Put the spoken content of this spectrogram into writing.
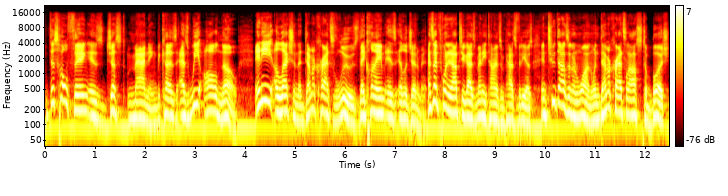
this whole thing is just maddening because, as we all know, any election that Democrats lose, they claim is illegitimate. As I've pointed out to you guys many times in past videos, in 2001, when Democrats lost to Bush,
